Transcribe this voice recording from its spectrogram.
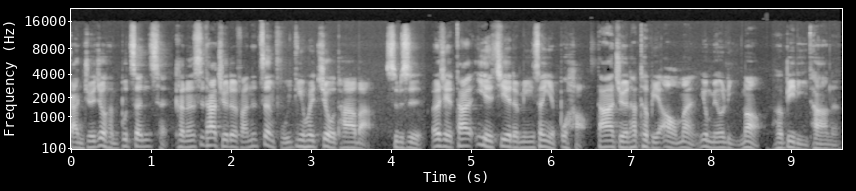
感觉就很不真诚。可能是他觉得反正政府一定会救他吧，是不是？而且他业界的名声也不好，大家觉得他特别傲慢，又没有礼貌，何必理他呢？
